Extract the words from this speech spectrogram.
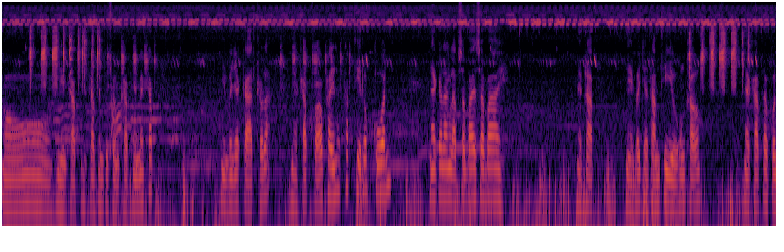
โอ้นี่ครับนี่ครับท่านผู้ชมครับเห็นไหมครับนี่บรรยากาศเขาละนะครับ ขออภัยนะครับที่รบกวนนะกำลังหลับสบายสบายๆนะครับเนี่ยก็จะทำที่อยู่ของเขานะครับ ถ้าฝน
